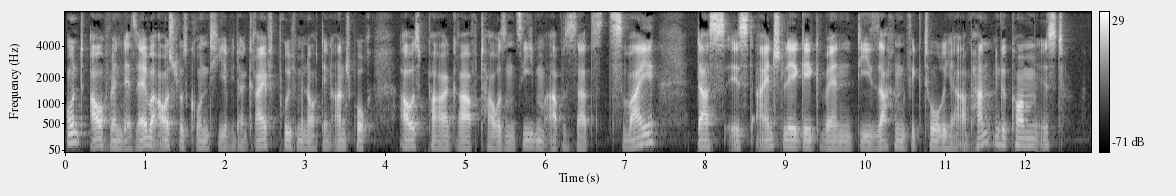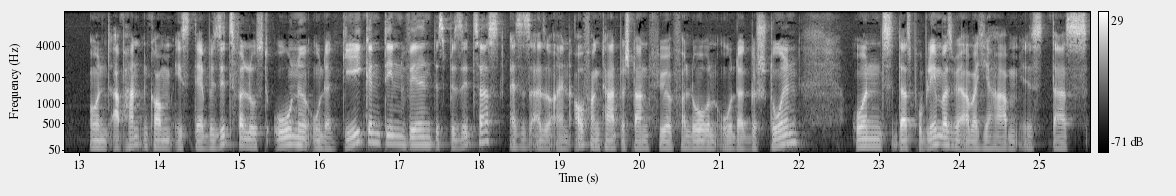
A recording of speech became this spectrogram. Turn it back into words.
Und auch wenn derselbe Ausschlussgrund hier wieder greift, prüfen wir noch den Anspruch aus Paragraph 1007 Absatz 2. Das ist einschlägig, wenn die Sachen Victoria abhanden gekommen ist. Und abhanden kommen ist der Besitzverlust ohne oder gegen den Willen des Besitzers. Es ist also ein Auffangtatbestand für verloren oder gestohlen. Und das Problem, was wir aber hier haben, ist, dass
